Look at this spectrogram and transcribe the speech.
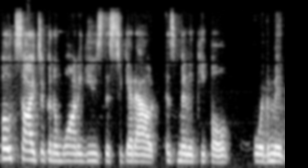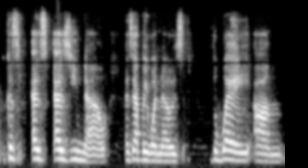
both sides are going to want to use this to get out as many people or the mid because as as you know, as everyone knows, the way um,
